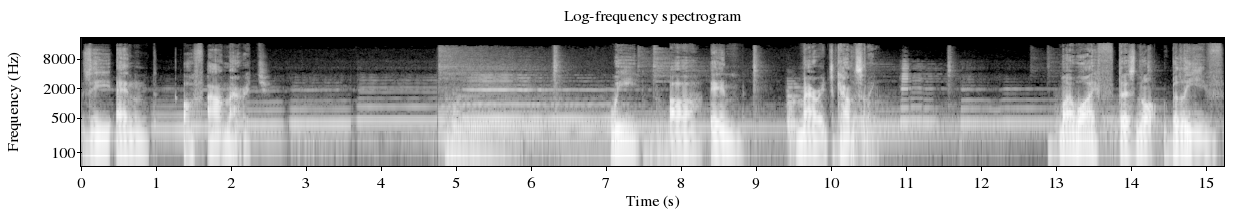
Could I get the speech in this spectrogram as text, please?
The end of our marriage. We are in marriage counseling. My wife does not believe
